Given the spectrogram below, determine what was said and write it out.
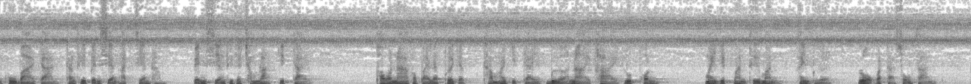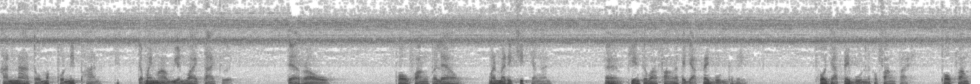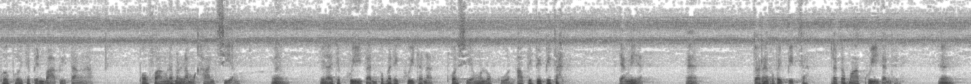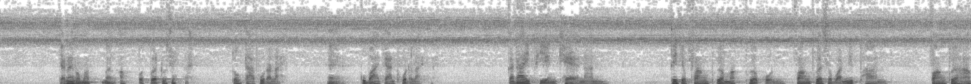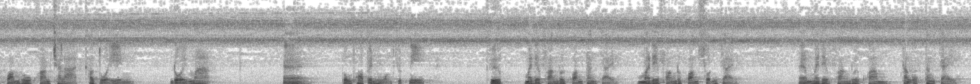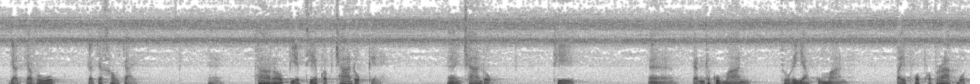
ครูบาอาจารย์ทั้งที่เป็นเสียงอัดเสียงทำเป็นเสียงที่จะชำระจิตใจ ภาวนาเข้าไปแล้วเพื่อจะทำให้จิตใจ เบื่อหน่ายคลาย หลุดพ้น ไม่ยึดมั่นถือมั่น ให้เบื่อโลกวัฏสงสาร หันหน้าต่อมรรคผลนิพพานจะไม่มาเวียนว่ายตายเกิด แต่เรา พอฟังไปแล้ว มันไม่ได้คิดอย่างนั้นเเพียงแต่ว่าฟังแล้วก็อยากได้บุญเท่านั้นพออยากได้บุญแล้วก็ฟังไป พอฟังเพื่อเพอจะเป็นบาปอีกต่างหากพอฟังแล้วมันลำคาญเสียง เออ เวลาจะคุยกันก็ไม่ได้คุยถนัดเพราะเสียงมันรบกวนเอาปิดปิดปิดซะอย่างนี้อะจากนั้นก็ไปปิดซะแล้วก็มาคุยกันเลยเออ จากนั้นก็มามาเอาเปิดเปิดดูสิหลวงตาพูดอะไรเออครูบาอาจารย์พูดอะไร ก็ได้เพียงแค่นั้น ที่จะฟังเพื่อมรรคเพื่อผล ฟังเพื่อสวรรค์นิพพาน ฟังเพื่อหาความรู้ความฉลาดเข้าตัวเอง โดยมากเออหลวงพ่อเป็นห่วงจุดนี้ คือไม่ได้ฟังด้วยความตั้งใจ ไม่ได้ฟังด้วยความสนใจไม่ได้ฟังด้วยความตั้งอกตั้งใจ อยากจะรู้ อยากจะเข้าใจ ถ้าเราเปรียบเทียบกับชาดกเนี่ยชาดก ที่จันทกุมารสุริยะกุมารไปพบกับรากบท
